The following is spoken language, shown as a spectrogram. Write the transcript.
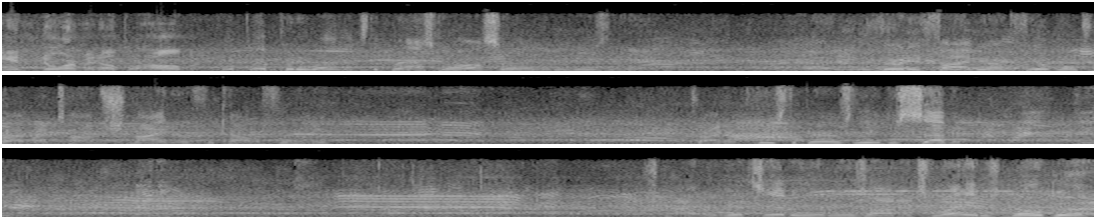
in Norman, Oklahoma. They played pretty well against Nebraska, also only to lose the game. 35-yard field goal try by Tom Schneider for California. Trying to increase the Bears' lead to seven. Schneider hits it. It is on its way. It is no good.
